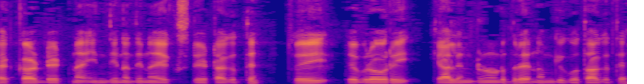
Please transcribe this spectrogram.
ರೆಕಾರ್ಡ್ ಡೇಟ್ನ ಇಂದಿನ ದಿನ ಎಕ್ಸ್ ಡೇಟ್ ಆಗುತ್ತೆ. ಸೊ ಈ ಫೆಬ್ರವರಿ ಕ್ಯಾಲೆಂಡರ್ ನೋಡಿದ್ರೆ ನಮಗೆ ಗೊತ್ತಾಗುತ್ತೆ.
